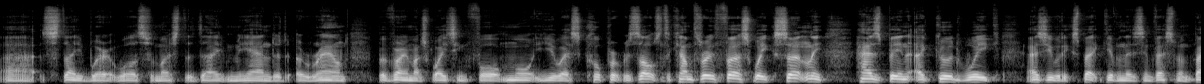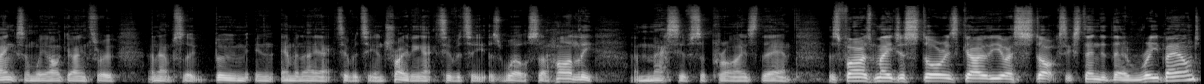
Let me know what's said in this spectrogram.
uh, stayed where it was for most of the day, meandered around, but very much waiting for more US corporate results to come through. First week certainly has been a good week, as you would expect, given there's investment banks, and we are going through an absolute boom in M&A activity and trading activity as well. So hardly a massive surprise there. As far as major stories go, the US stocks extended their rebound,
